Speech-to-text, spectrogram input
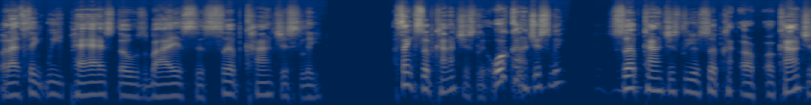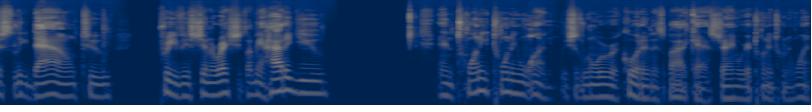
But I think we pass those biases subconsciously. I think subconsciously or consciously, Mm-hmm. subconsciously or sub or, or consciously down to previous generations. I mean, how do you in 2021, which is when we're recording this podcast, January 2021,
